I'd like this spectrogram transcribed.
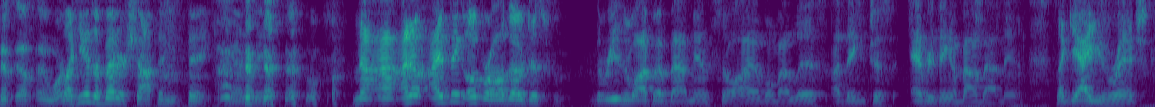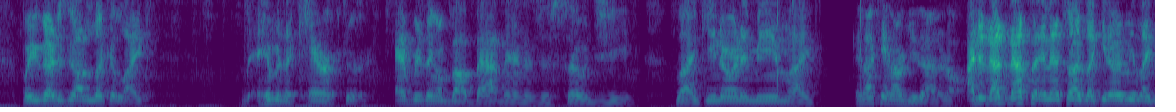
it, it, it works. like he has a better shot than you think. You know what I mean? No, I, I don't. I think overall though, just the reason why I put Batman so high up on my list, I think just everything about Batman. Like, yeah, he's rich, but you gotta just gotta look at like him as a character. Everything about Batman is just so G. Like, you know what I mean? Like, And I can't argue that at all. I did that. That's and that's why I was like, you know what I mean? Like,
